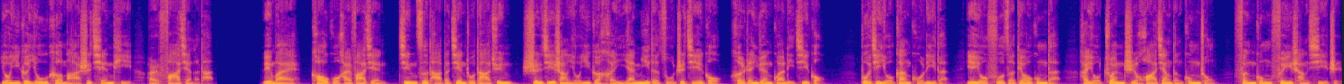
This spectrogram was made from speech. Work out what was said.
有一个游客马失前蹄而发现了它。另外，考古还发现金字塔的建筑大军实际上有一个很严密的组织结构和人员管理机构，不仅有干苦力的，也有负责雕工的，还有专职画匠等工种，分工非常细致。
